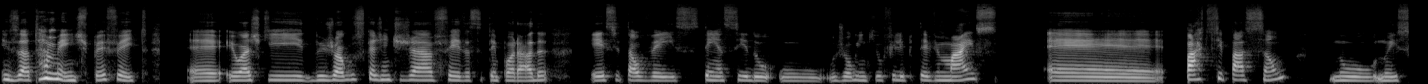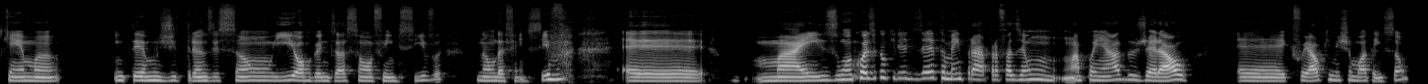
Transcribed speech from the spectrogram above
Exatamente, perfeito. É, eu acho que dos jogos que a gente já fez essa temporada, esse talvez tenha sido o, o jogo em que o Felipe teve mais é, participação no, no esquema em termos de transição e organização ofensiva, não defensiva. É, mas uma coisa que eu queria dizer também para fazer um, um, apanhado geral, é, que foi algo que me chamou a atenção,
